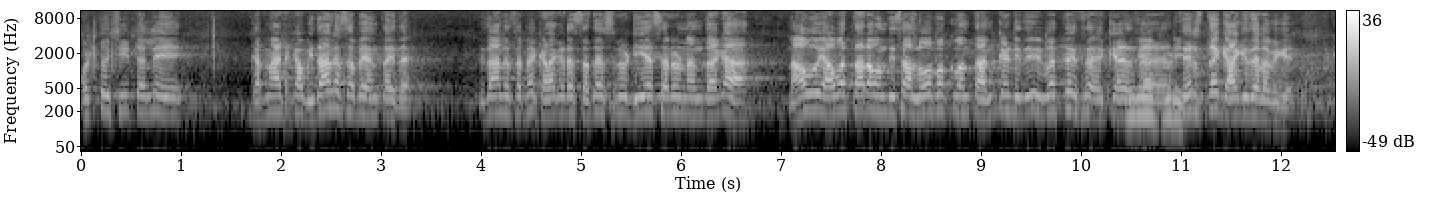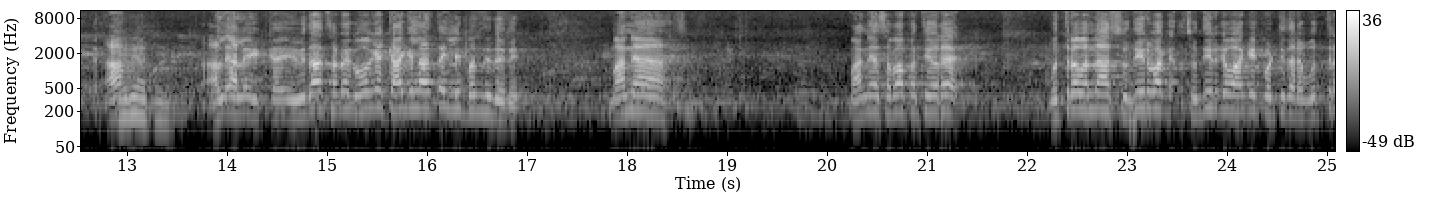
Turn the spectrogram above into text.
ಒಟ್ಟು ಶೀಟಲ್ಲಿ ಕರ್ನಾಟಕ ವಿಧಾನಸಭೆ ಅಂತ ಇದೆ. ವಿಧಾನಸಭೆ ಕೆಳಗಡೆ ಸದಸ್ಯರು ಡಿ ಎಸ್ ಅರುಣ್ ಅಂದಾಗ ನಾವು ಯಾವತ್ತಾರ ಒಂದ್ ದಿವಸ ಹೋಗ್ಬೇಕು ಅಂತ ಅನ್ಕೊಂಡಿದೀವಿ. ಇವತ್ತೇ ಸೇರಿಸ್ದಾಗ ಆಗಿದೆ ನಮಗೆ. ಅಲ್ಲಿ ಅಲ್ಲಿ ವಿಧಾನಸಭೆಗೆ ಹೋಗಕ್ಕಾಗಿಲ್ಲ ಅಂತ ಇಲ್ಲಿಗೆ ಬಂದಿದ್ದೀನಿ. ಮಾನ್ಯ ಮಾನ್ಯ ಸಭಾಪತಿಯವರೇ ಉತ್ತರವನ್ನ ಸುದೀರ್ಘವಾಗಿ ಸುದೀರ್ಘವಾಗಿ ಕೊಟ್ಟಿದ್ದಾರೆ. ಉತ್ತರ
